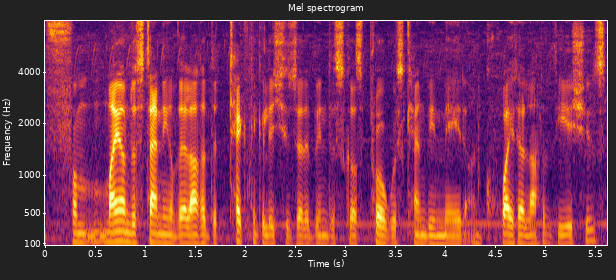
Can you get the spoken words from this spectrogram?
from my understanding of a lot of the technical issues that have been discussed, progress can be made on quite a lot of the issues.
